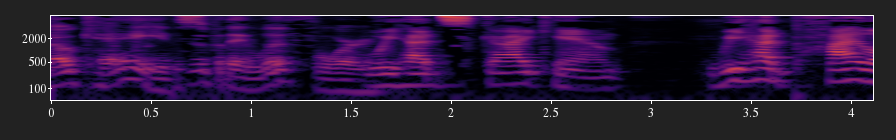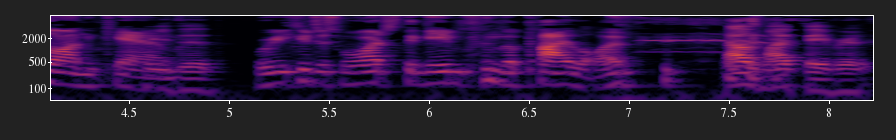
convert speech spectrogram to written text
okay, this is what they live for." We had Skycam. We had Pylon Cam. We did. Where you could just watch the game from the pylon. That was my favorite.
